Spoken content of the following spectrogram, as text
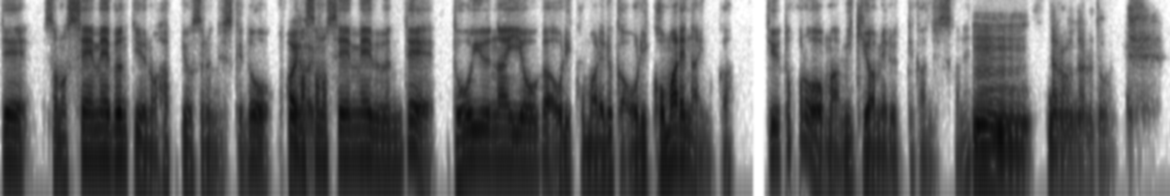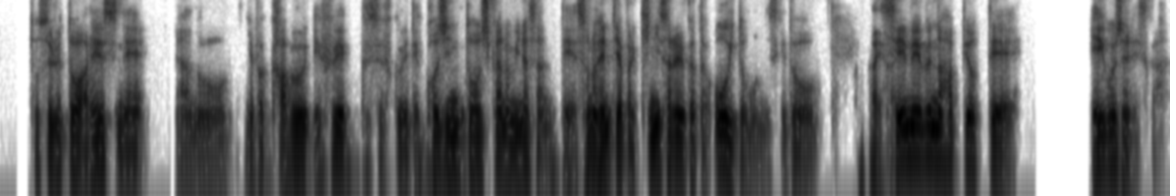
で、その声明文っていうのを発表するんですけど、はいはいまあ、その声明文でどういう内容が織り込まれるか、織り込まれないのかっていうところを、まあ、見極めるって感じですかね。うん、なるほど、なるほど。とすると、あれですね。あの、やっぱ株、FX 含めて個人投資家の皆さんって、その辺ってやっぱり気にされる方多いと思うんですけど、はい、はい。声明文の発表って英語じゃないですか。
